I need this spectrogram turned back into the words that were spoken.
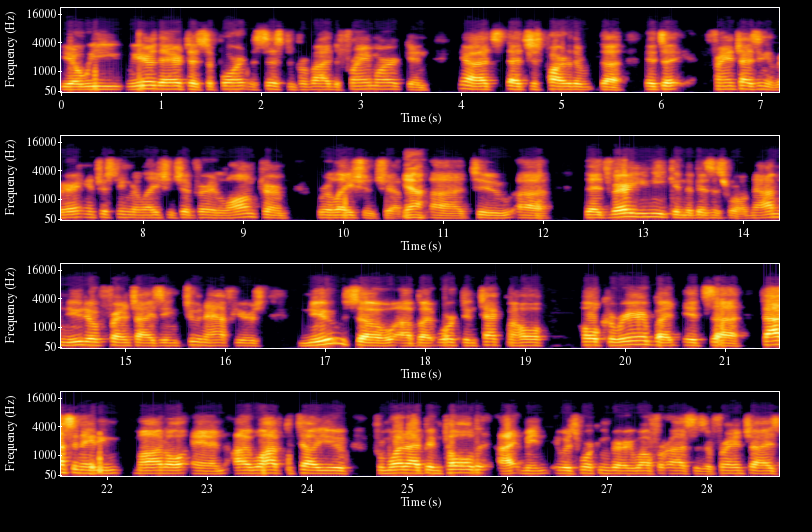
you know we we are there to support and assist and provide the framework. And you know that's that's just part of the the it's a franchising a very interesting relationship very long term relationship yeah. uh, to uh, that's very unique in the business world. Now i'm new to franchising two and a half years new. So uh, but worked in tech my whole whole career but it's a fascinating model. And i will have to tell you from what I've been told, I mean, it was working very well for us as a franchise,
